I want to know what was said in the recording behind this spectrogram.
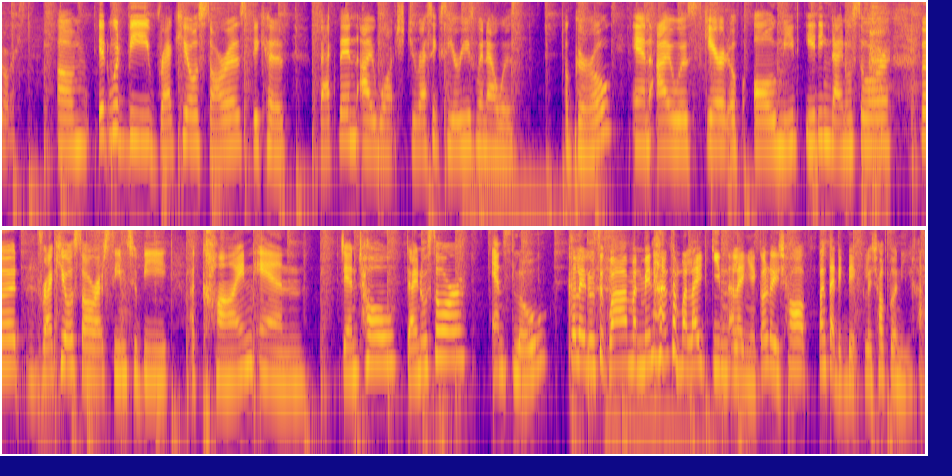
yours Um, it would be Brachiosaurus because back then I watched Jurassic series when I was a girl and I was scared of all meat eating dinosaur. but Brachiosaurus seemed to be a kind and gentle dinosaur and slow ก็เลยรู้สึกว่ามันไม่น่าจะมาไล่กินอะไรอย่างเงี้ยก็เลยชอบตั้งแต่เด็กๆ เลยชอบตัวนี้ค่ะ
